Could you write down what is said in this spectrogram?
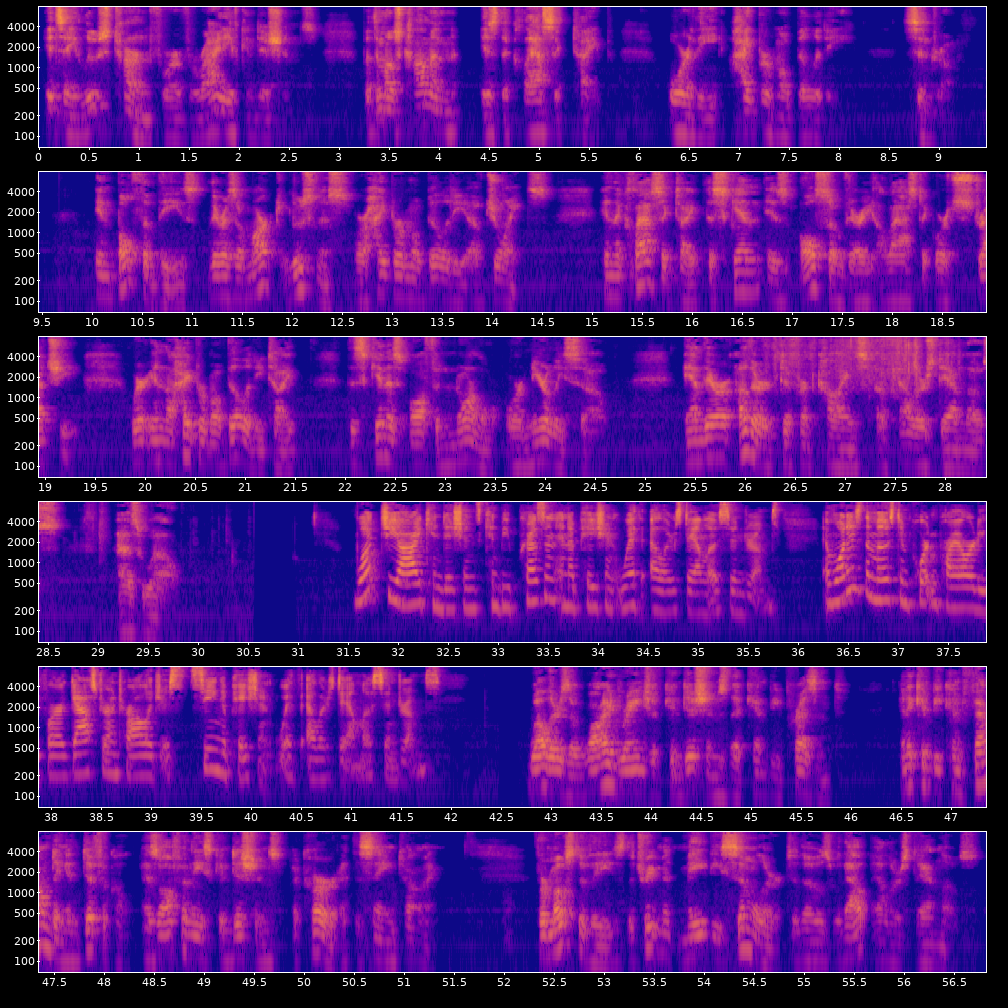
It's a loose term for a variety of conditions, but the most common is the classic type or the hypermobility syndrome. In both of these, there is a marked looseness or hypermobility of joints. In the classic type, the skin is also very elastic or stretchy, where in the hypermobility type, the skin is often normal or nearly so. And there are other different kinds of Ehlers-Danlos as well. What GI conditions can be present in a patient with Ehlers-Danlos syndromes? And what is the most important priority for a gastroenterologist seeing a patient with Ehlers-Danlos syndromes? Well, there's a wide range of conditions that can be present, and it can be confounding and difficult as often these conditions occur at the same time. For most of these, the treatment may be similar to those without Ehlers-Danlos,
